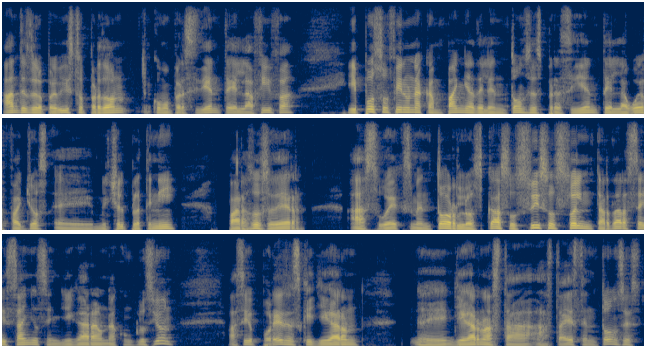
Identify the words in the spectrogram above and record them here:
antes de lo previsto, perdón, como presidente de la FIFA y puso fin a una campaña del entonces presidente de la UEFA, eh, Michel Platini, para suceder a su ex mentor. Los casos suizos suelen tardar seis años en llegar a una conclusión, así que por eso es que llegaron, eh, llegaron hasta, hasta este entonces.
